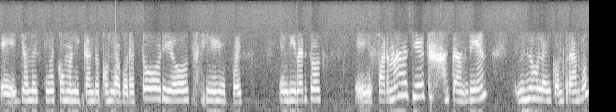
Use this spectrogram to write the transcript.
Eh, yo me estuve comunicando con laboratorios, eh, pues en diversos farmacias también, no lo encontramos.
